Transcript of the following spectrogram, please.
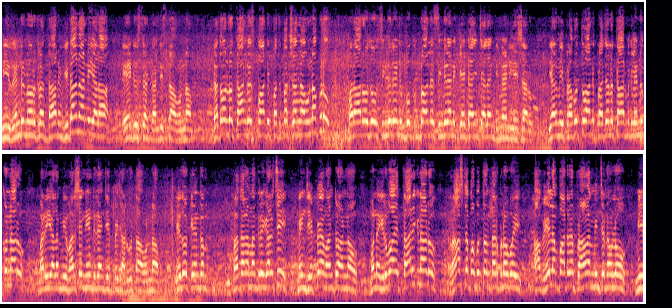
నీ రెండు నోరుకుల దాని విధానాన్ని ఇలా ఏ చూస్తే ఖండిస్తూ ఉన్నాం. గతంలో కాంగ్రెస్ పార్టీ ప్రతిపక్షంగా ఉన్నప్పుడు మరి ఆ రోజు సింగరేణి బొగ్గు బాగులే సింగరేణి కేటాయించాలని డిమాండ్ చేశారు. ఇవాళ మీ ప్రభుత్వాన్ని ప్రజలు కార్మికులు ఎన్నుకున్నారు. మరి ఇవాళ మీ వర్షన్ ఏంటిది అని చెప్పేసి అడుగుతా ఉన్నాం. ఏదో కేంద్రం ప్రధానమంత్రి కలిసి మేము చెప్పామంటూ అన్నావు. మొన్న ఇరవై తారీఖు నాడు రాష్ట్ర ప్రభుత్వం తరపున పోయి ఆ వేలం పాటను ప్రారంభించడంలో మీ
